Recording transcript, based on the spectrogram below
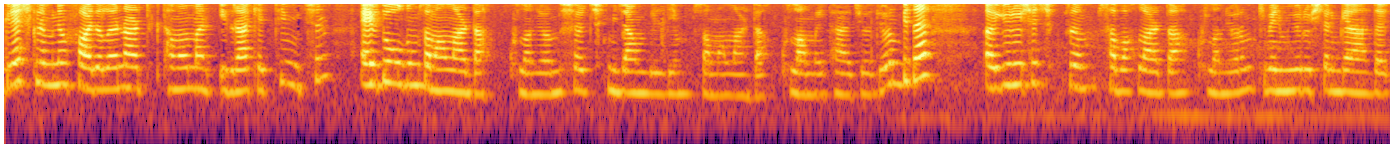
güneş kreminin faydalarını artık tamamen idrak ettiğim için evde olduğum zamanlarda kullanıyorum. Dışarı çıkmayacağımı bildiğim zamanlarda kullanmayı tercih ediyorum. Bir de yürüyüşe çıktığım sabahlarda kullanıyorum ki benim yürüyüşlerim genelde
